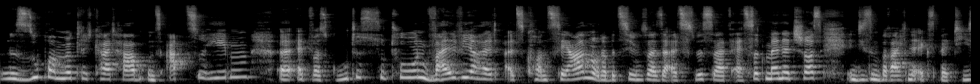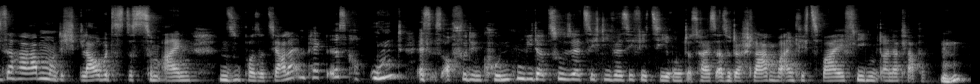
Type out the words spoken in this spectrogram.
eine super Möglichkeit haben, uns abzuheben, äh, etwas Gutes zu tun, weil wir halt als Konzern oder beziehungsweise als Swiss Life Asset Managers in diesem Bereich eine Expertise haben. Und ich glaube, dass das zum einen ein super sozialer Impact ist und es ist auch für den Kunden wieder zusätzlich Diversifizierung. Das heißt also, da schlagen wir eigentlich zwei Fliegen mit einer Klappe. Mhm.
